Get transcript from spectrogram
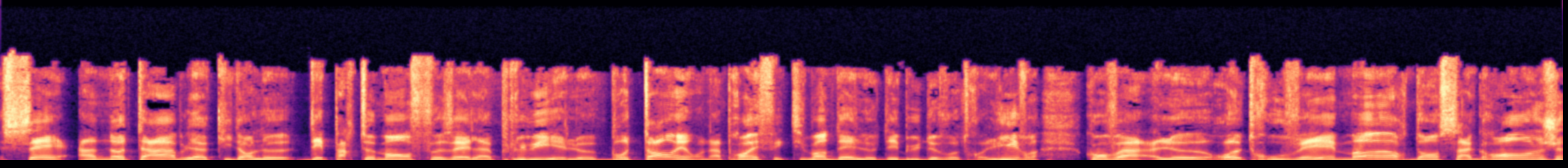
C'est un notable qui, dans le département, faisait la pluie et le beau temps. Et on apprend effectivement, dès le début de votre livre, qu'on va le retrouver mort dans sa grange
